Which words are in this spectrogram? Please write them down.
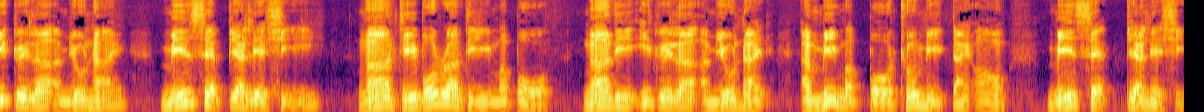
ဣဒေလအမျိုး၌မင်းဆက်ပြက်လျက်ရှိ၏ ငါဒီဘောရသည်မပေါ်ငါသည်ဣဒေလအမျိုး၌အမိမပေါ်ထွန်းမိတိုင်အောင်မင်းဆက်ပြက်လျက်ရှိ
